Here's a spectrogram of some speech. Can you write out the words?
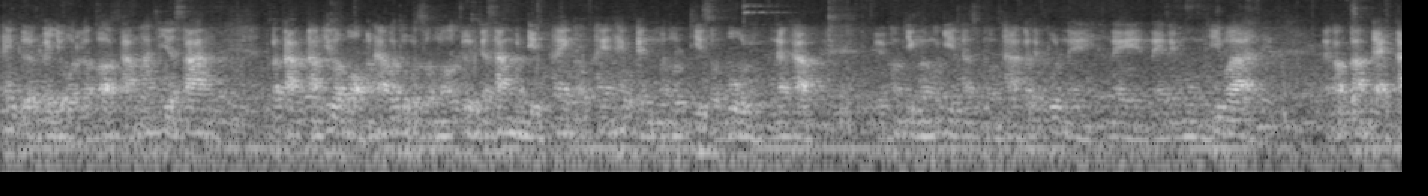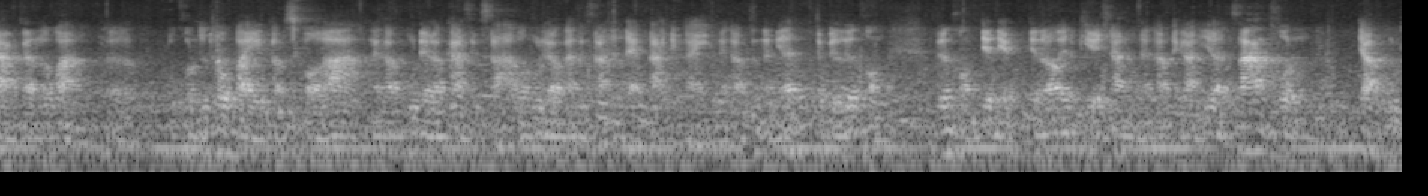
ให้เกิดประโยชน์ แล้วก็สามารถที่จะสร้างก็ตามตามที่เราบอกนะวัตถุประสงค์เราก็คือจะสร้างบัณฑิตให้ให้ให้เป็นมนุษย์ที่สมบูรณ์นะครับ จริงแล้วเมื่อกี้ท่านสุนทาก็ได้พูดในในในในมุมที่ว่านะครับความแตกต่างกันระหว่างบุคคลทั่วไปกับสกอล่านะครับผู้ได้รับการศึกษาว่าผู้ได้รับการศึกษาจะแตกต่างยังไงนะครับ ซึ่งอันนี้จะเป็นเรื่องของเรื่องของ Gen General Education นะครับในการที่จะสร้างคนจากบุค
